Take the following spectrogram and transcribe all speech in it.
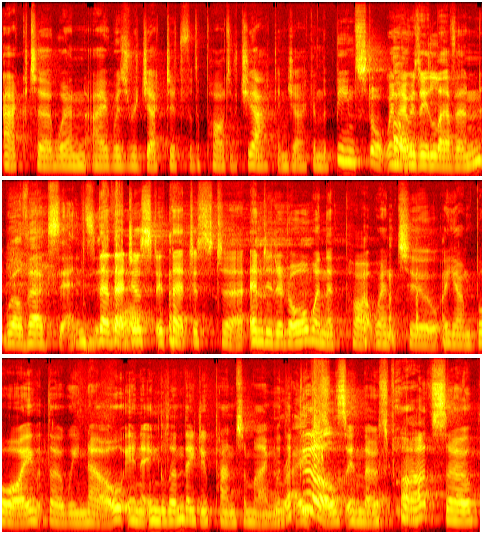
actor when I was rejected for the part of Jack in Jack and the Beanstalk when I Oh. was 11 Well, that's ends it that, that just that just uh, ended it all when the part went to a young boy. Though we know in England they do pantomime with Right. the girls in those parts. So,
